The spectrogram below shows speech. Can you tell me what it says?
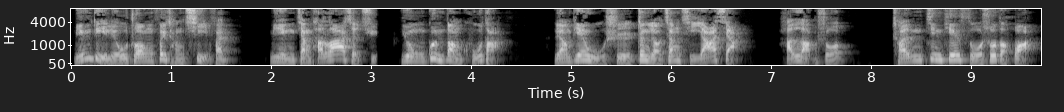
明帝刘庄非常气愤，命将他拉下去，用棍棒苦打。两边武士正要将其压下，韩朗说：“臣今天所说的话，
